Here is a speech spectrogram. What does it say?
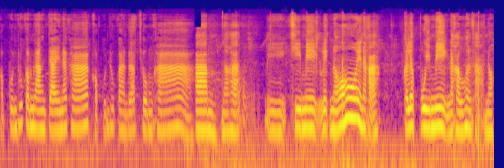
ขอบคุณทุกกำลังใจนะคะ ขอบคุณทุกการรับชมค่ะตามนะคะ มีขี้เมฆเล็กน้อยนะคะเขาเรียกปุยเมฆนะคะเพื่อนๆค่ะเนาะ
